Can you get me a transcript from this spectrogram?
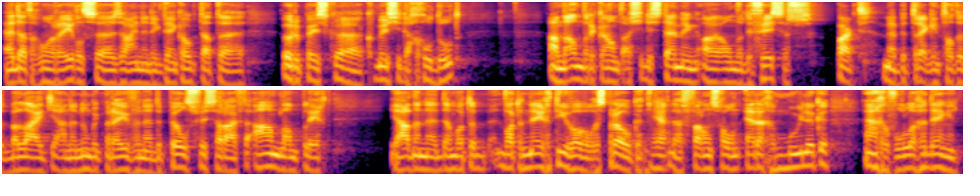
Hè, dat er gewoon regels uh, zijn. En ik denk ook dat de Europese Commissie dat goed doet. Aan de andere kant, als je de stemming onder de vissers pakt met betrekking tot het beleid, ja, dan noem ik maar even de pulsvisserij of de aanlandplicht ja, dan, eh, dan wordt, er, wordt er negatief over gesproken. Ja. Dat is voor ons gewoon erg moeilijke en gevoelige dingen.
